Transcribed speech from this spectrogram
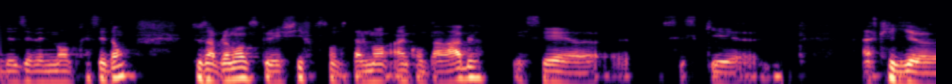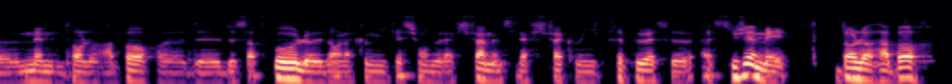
des événements précédents, tout simplement parce que les chiffres sont totalement incomparables et c'est ce qui est inscrit même dans le rapport de, de Softball, dans la communication de la FIFA, même si la FIFA communique très peu à ce, à ce sujet, mais dans le rapport,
